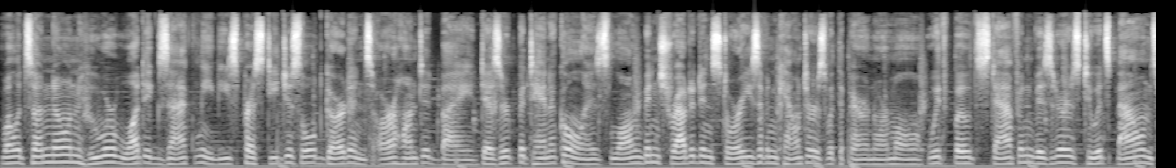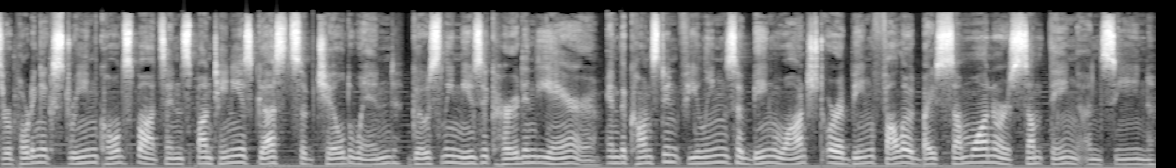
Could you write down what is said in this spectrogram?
While it's unknown who or what exactly these prestigious old gardens are haunted by, Desert Botanical has long been shrouded in stories of encounters with the paranormal, with both staff and visitors to its bounds reporting extreme cold spots and spontaneous gusts of chilled wind, ghostly music heard in the air, and the constant feelings of being watched or of being followed by someone or something unseen.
